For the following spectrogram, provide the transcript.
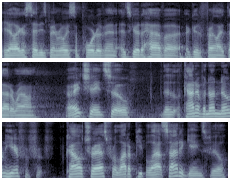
yeah, like I said, he's been really supportive, and it's good to have a, a good friend like that around. All right, Shane. So, kind of an unknown here for, for Kyle Trask for a lot of people outside of Gainesville.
